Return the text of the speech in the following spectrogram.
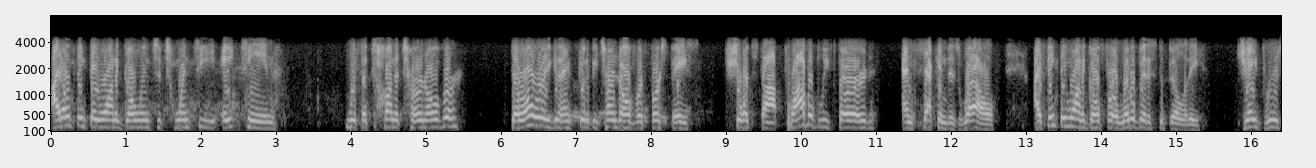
I don't think they want to go into 2018 with a ton of turnover. They're already going to be turned over at first base, shortstop, probably third and second as well. I think they want to go for a little bit of stability. Jay Bruce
